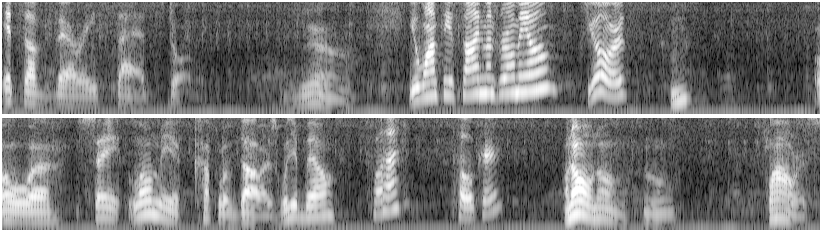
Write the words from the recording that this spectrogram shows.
It's a very sad story. Yeah. You want the assignment, Romeo? It's yours. Hmm? Oh, uh, say, loan me a couple of dollars, will you, Belle? What? Poker? Oh, no, no, no. Flowers.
